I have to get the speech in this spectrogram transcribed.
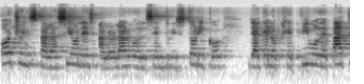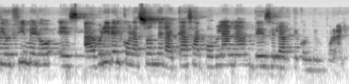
ocho instalaciones a lo largo del centro histórico, ya que el objetivo de Patio Efímero es abrir el corazón de la casa poblana desde el arte contemporáneo.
